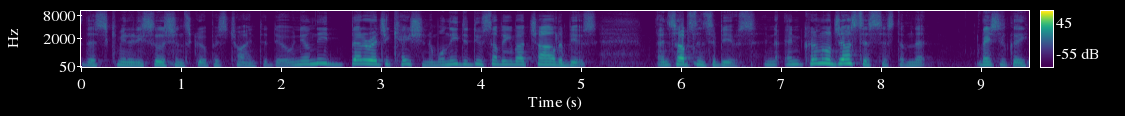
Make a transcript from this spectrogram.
this community solutions group is trying to do, and you'll need better education, and we'll need to do something about child abuse, and substance abuse, and, and criminal justice system that basically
